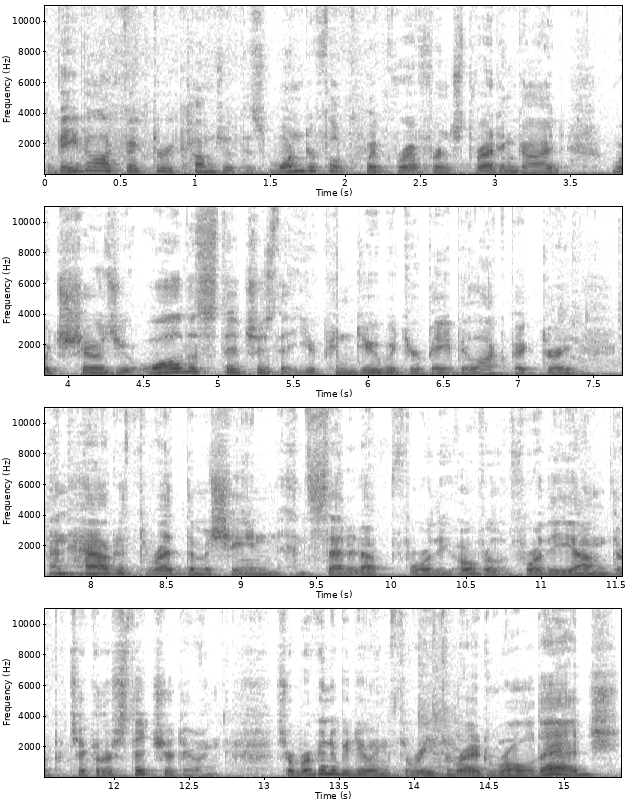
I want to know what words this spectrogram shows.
The Baby Lock Victory comes with this wonderful quick reference threading guide which shows you all the stitches that you can do with your Baby Lock Victory and how to thread the machine and set it up for the over for the, um, the particular stitch you're doing. So we're going to be doing three thread rolled edge.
